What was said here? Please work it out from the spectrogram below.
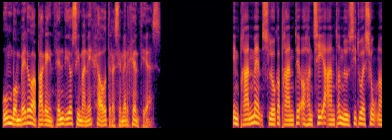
Un bombero apaga incendios y maneja otras emergencias. En brandmand slukker brande og håndterer andre nødsituationer.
